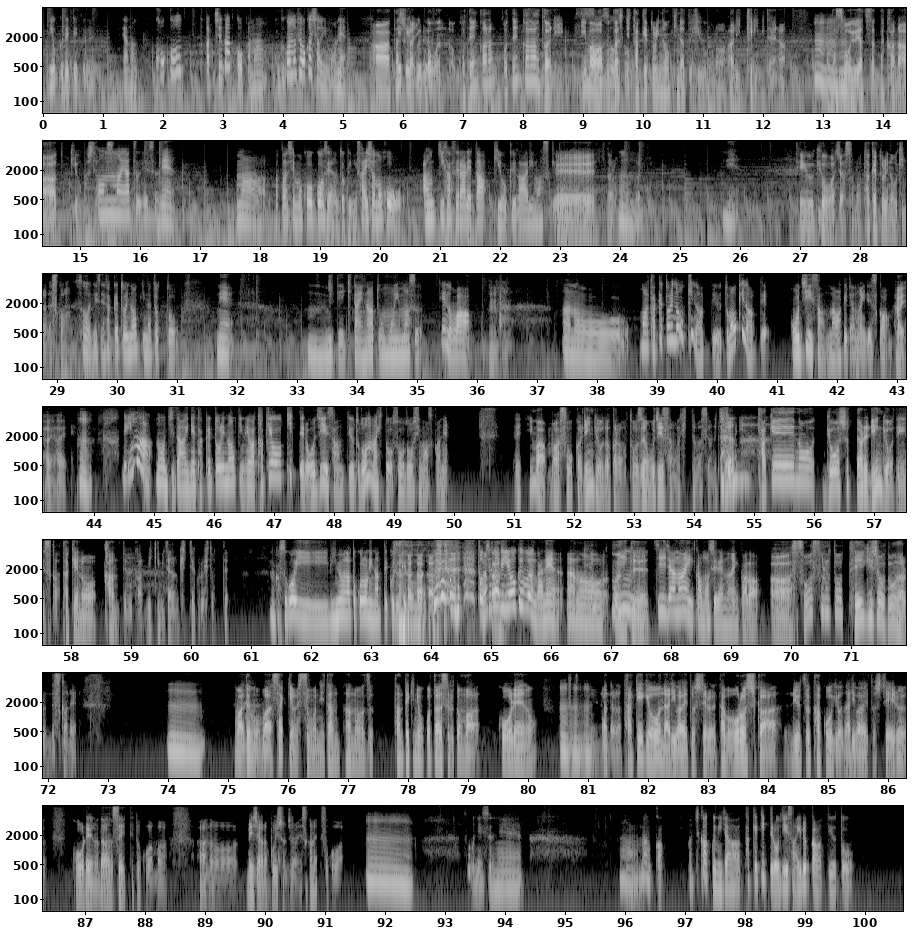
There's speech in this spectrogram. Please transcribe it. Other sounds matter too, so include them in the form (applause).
よく出てくる。あの高校とか中学校かな？国語の教科書にもねああ、確かに古文の古典かな？古典かなんかに、今は昔竹取の翁というものありけりみたいな、なんかそういうやつだったかなと記憶してます。そんなやつですね。まあ、私も高校生の時に最初の方を暗記させられた記憶がありますけど。えー、なるほど、なるほど。ねっていう今日はじゃあその竹取の翁ですか？そうですね、竹取の翁ちょっとね、うん、見ていきたいなと思います。っていうのは、うんうん、あのー、まあ竹取の翁っていうと、まあ、翁っておじいさんなわけじゃないですか。はいはいはい。うん、で今の時代で竹取の翁要は竹を切ってるおじいさんっていうとどんな人を想像しますかね？え今、まあそうか、林業だから当然おじいさんが切ってますよね。(laughs) ちなみに竹の業種ってあれ林業でいいんですか？竹の缶というか幹みたいなの切ってくる人って。なんかすごい微妙なところになってくるけども。(laughs) 土地の利用区分がねあの臨地じゃないかもしれないから。ああそうすると定義上どうなるんですかね？うん。まあでもまあさっきの質問にたあの端的にお答えするとまあ高齢のなんだろうな、竹業をなりわいとしてる、多分卸か流通加工業をなりわいとしている高齢の男性ってとこは、まあ、あの、メジャーなポジションじゃないですかね、そこは。うん、そうですね。まあ、なんか、近くにじゃあ竹切ってるおじいさんいるかっていうと、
